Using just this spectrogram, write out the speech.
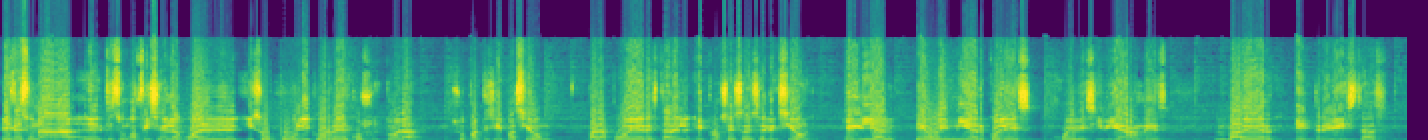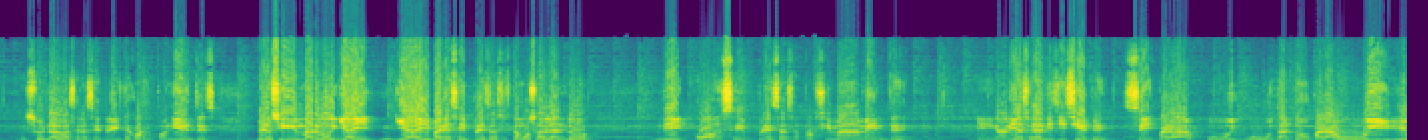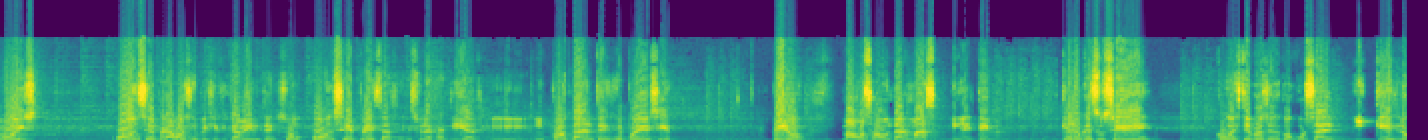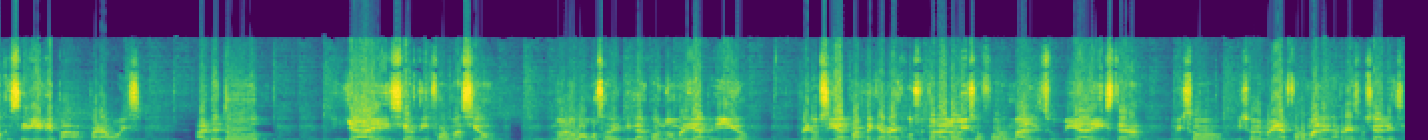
Este es, una, este es un oficio en el cual hizo público Redes Consultora su participación para poder estar en el proceso de selección. El día de hoy, miércoles, jueves y viernes, va a haber entrevistas. Sunat va a hacer las entrevistas correspondientes. Pero sin embargo, ya hay, ya hay varias empresas. Estamos hablando de 11 empresas aproximadamente. En realidad serán 17, 6 para U, tanto para U y The Voice, 11 para Voice específicamente. Son 11 empresas, es una cantidad eh, importante, se puede decir. Pero vamos a ahondar más en el tema. ¿Qué es lo que sucede con este proceso concursal y qué es lo que se viene para, para Voice? Ante todo, ya hay cierta información, no lo vamos a ventilar con nombre y apellido, pero sí, aparte que Red Consultora lo hizo formal en su vía Instagram, lo hizo, hizo de manera formal en las redes sociales.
